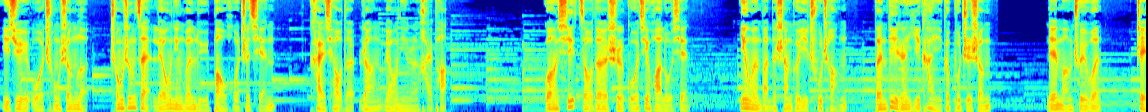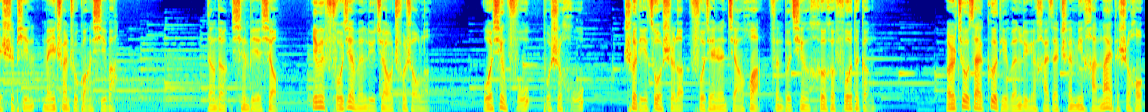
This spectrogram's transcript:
一句“我重生了”，重生在辽宁文旅爆火之前，开窍的让辽宁人害怕。广西走的是国际化路线，英文版的山歌一出场，本地人一看一个不吱声，连忙追问：“这视频没传出广西吧？”等等，先别笑。因为福建文旅就要出手了，我姓福，不是胡，彻底坐实了福建人讲话分不清呵和佛的梗。而就在各地文旅还在沉迷喊麦的时候，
